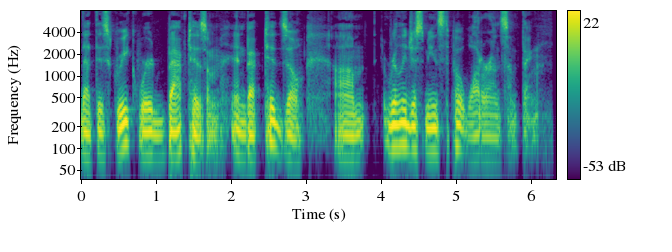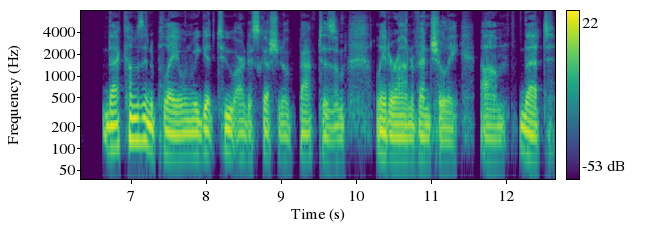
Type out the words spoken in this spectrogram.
that this Greek word baptism and baptizo um, really just means to put water on something that comes into play when we get to our discussion of baptism later on, eventually. Um, that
